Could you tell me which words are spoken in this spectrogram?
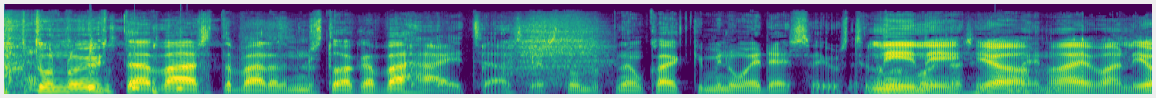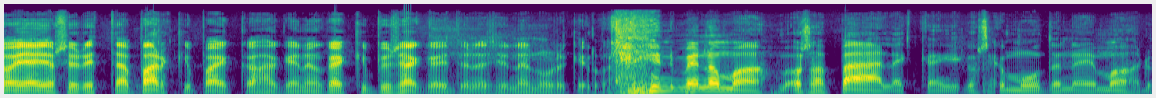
tunnu yhtään väärältä väärältä. Minusta on aika vähän itse asiassa. Tuntuu, että ne on kaikki minun edessä just Niin, niin joo, mennä. aivan. Joo, ja jos yrittää parkkipaikkaa hakea, ne on kaikki pysäköitynä siinä nurkilla. Nimenomaan, osa päällekkäänkin, koska muuten ei mahdu.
